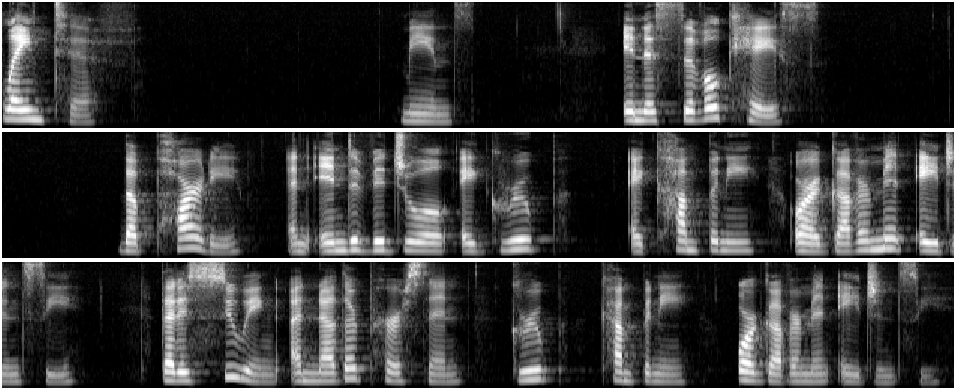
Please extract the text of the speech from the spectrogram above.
Plaintiff means in a civil case, the party, an individual, a group, a company, or a government agency that is suing another person, group, company, or government agency.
